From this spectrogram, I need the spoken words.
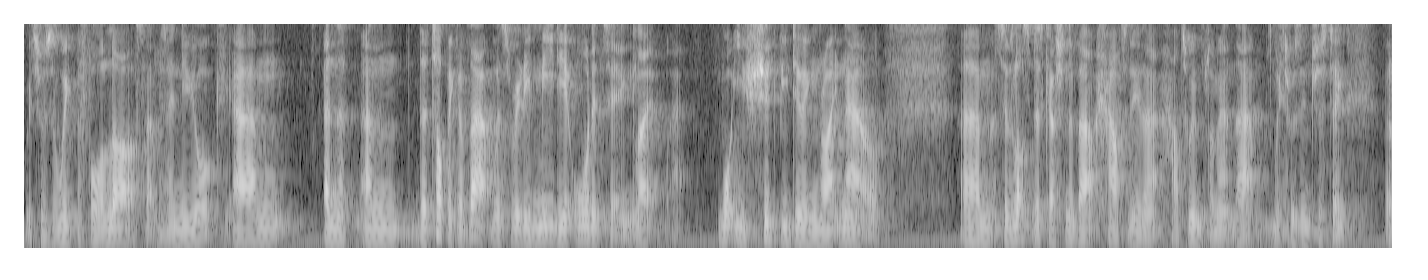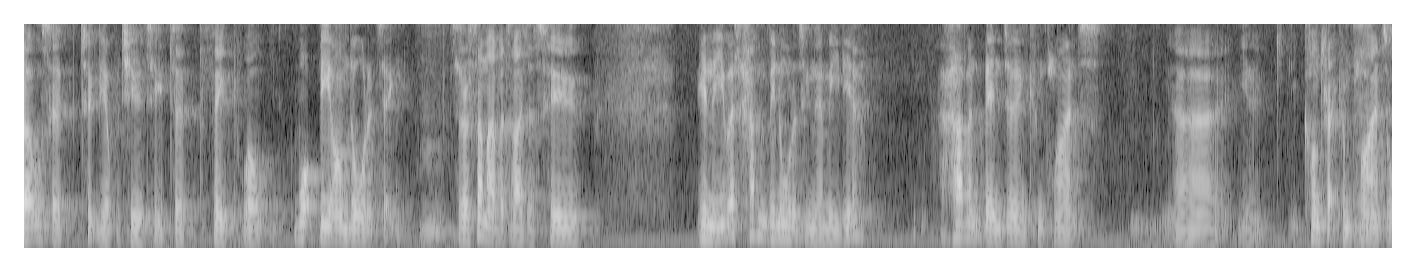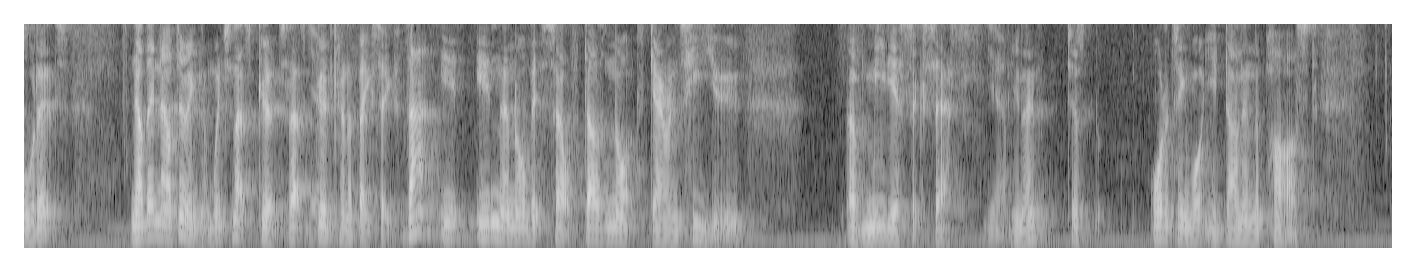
which was a week before last. That was in New York, um, and the and the topic of that was really media auditing, like what you should be doing right now. Um, so there was lots of discussion about how to do that, how to implement that, which Yeah. was interesting. But I also took the opportunity to think, well, what beyond auditing? Mm. So there are some advertisers who in the US haven't been auditing their media, haven't been doing compliance, uh, you know, contract compliance audits. Now they're now doing them, which that's good. So that's Yeah. good kind of basics. That in and of itself does not guarantee you of media success. Yeah. You know, just auditing what you've done in the past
